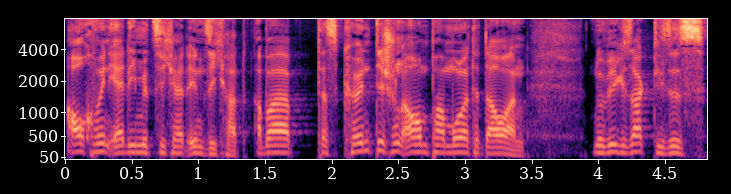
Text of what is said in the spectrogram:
auch wenn er die mit Sicherheit in sich hat. Aber das könnte schon auch ein paar Monate dauern. Nur wie gesagt, dieses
